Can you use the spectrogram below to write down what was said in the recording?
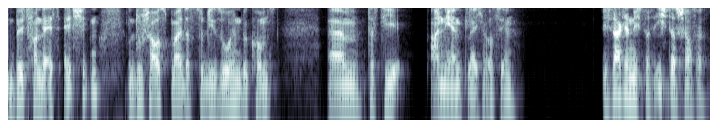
ein Bild von der SL schicken und du schaust mal, dass du die so hinbekommst, ähm, dass die annähernd gleich aussehen. Ich sage ja nicht, dass ich das schaffe.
